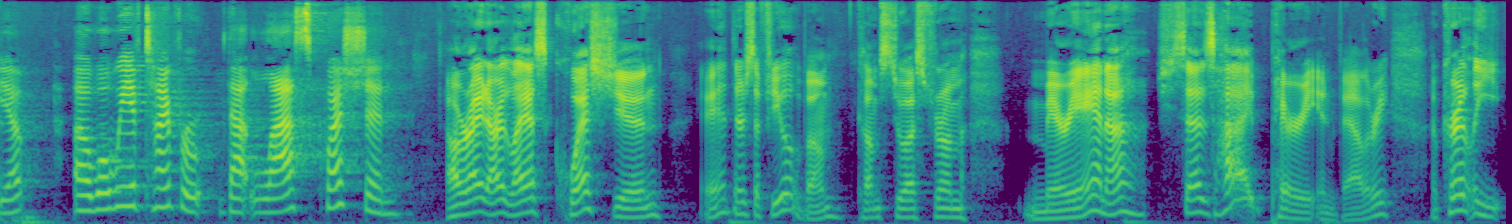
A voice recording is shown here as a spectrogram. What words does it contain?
Yep. Uh, well, we have time for that last question. All right, our last question, and there's a few of them, comes to us from Mariana. She says, Hi, Perry and Valerie. I'm currently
